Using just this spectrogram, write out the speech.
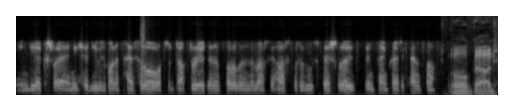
in the X-ray, and he said he was going to pass it over to Dr. Aidan Sullivan in the Mercy Hospital, who specialised in pancreatic cancer. Oh God,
